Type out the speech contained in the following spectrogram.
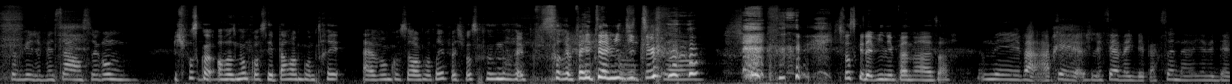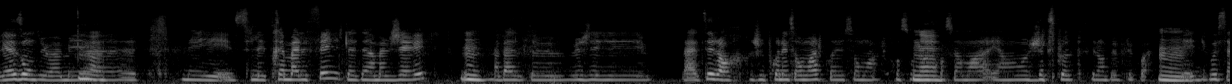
sauf que j'ai fait ça en seconde. Je pense que heureusement qu'on s'est pas rencontrés avant qu'on s'est rencontrés, parce que je pense qu'on aurait, ça aurait pas été amis du tout. je pense que la vie n'est pas d'un hasard. mais enfin, après, je l'ai fait avec des personnes, euh, il y avait des raisons, tu vois. Mais, Ouais. euh, mais je l'ai très mal fait, je l'ai très mal géré. Hmm. À base de. J'ai. Bah, tu sais, genre, je prenais sur moi, je prenais sur moi, je prends sur moi, Ouais. je prends sur moi. Et à un moment, j'explose parce que j'en peux plus, quoi. Hmm. Et du coup, ça,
